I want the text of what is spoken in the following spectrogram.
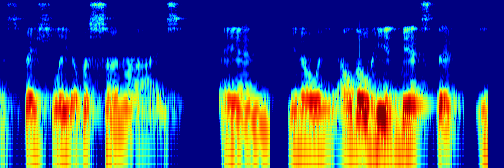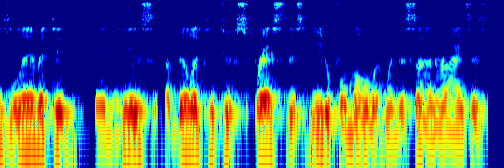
especially of a sunrise. And, you know, although he admits that he's limited in his ability to express this beautiful moment when the sun rises,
